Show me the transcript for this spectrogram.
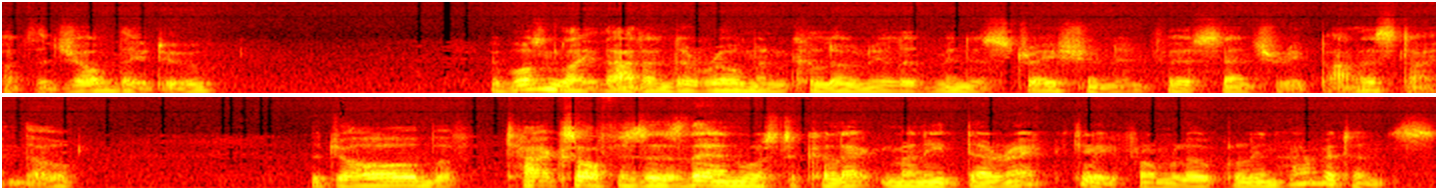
of the job they do. It wasn't like that under Roman colonial administration in first century Palestine, though. The job of tax officers then was to collect money directly from local inhabitants.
